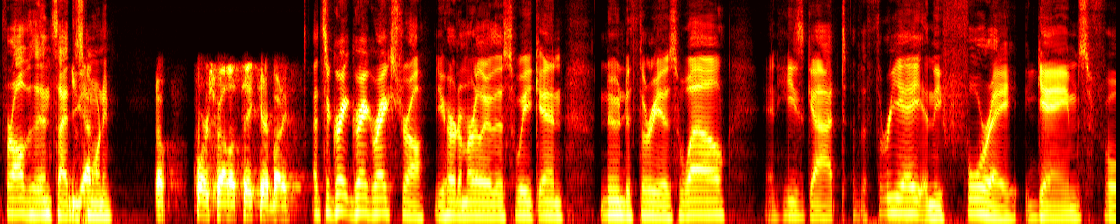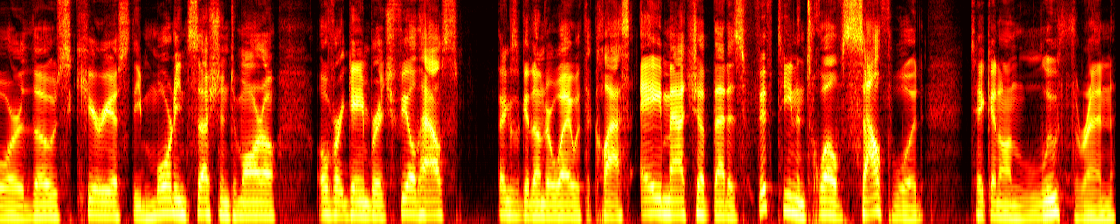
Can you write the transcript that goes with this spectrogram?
for all the insight You this morning. Of course, fellas. Take care, buddy. That's a great Greg Rakestraw. You heard him earlier this week weekend, noon to 3 as well. And he's got the 3A and the 4A games for those curious. The morning session tomorrow over at Gainbridge Fieldhouse. Things will get underway with the Class A matchup. That is 15 and 12 Southwood taking on Lutheran.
